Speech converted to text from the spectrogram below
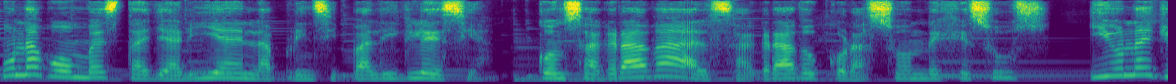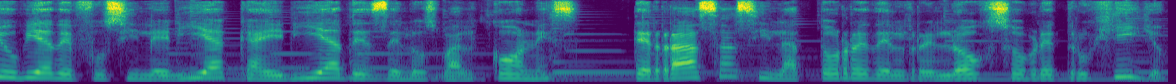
Una bomba estallaría en la principal iglesia, consagrada al Sagrado Corazón de Jesús, y una lluvia de fusilería caería desde los balcones, terrazas y la torre del reloj sobre Trujillo,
